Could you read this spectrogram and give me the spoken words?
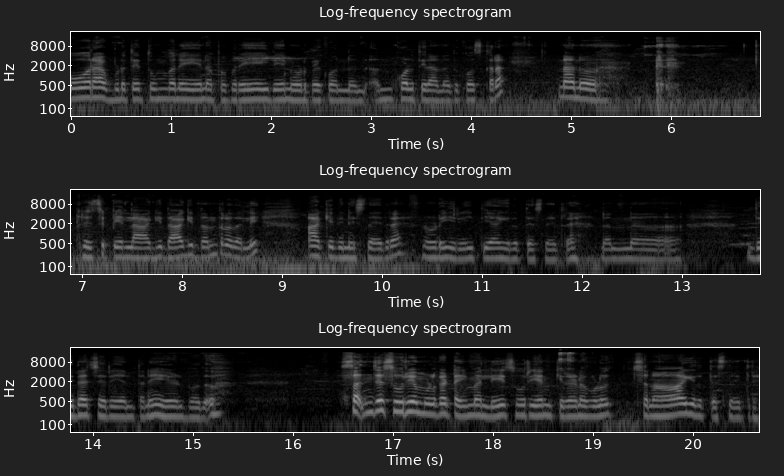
ಬೋರ್ ಆಗಿಬಿಡುತ್ತೆ. ತುಂಬಾ ಏನಪ್ಪ ಬರೇ ಇದೇ ನೋಡಬೇಕು ಅನ್ನೋ ಅಂದ್ಕೊಳ್ತೀರಾ ಅನ್ನೋದಕ್ಕೋಸ್ಕರ ನಾನು ರೆಸಿಪಿ ಎಲ್ಲ ಆಗಿದ್ದಾಗಿದ್ದ ನಂತರದಲ್ಲಿ ಹಾಕಿದ್ದೀನಿ ಸ್ನೇಹಿತರೆ, ನೋಡಿ ಈ ರೀತಿಯಾಗಿರುತ್ತೆ ಸ್ನೇಹಿತರೆ, ನನ್ನ ದಿನಚರಿ ಅಂತಲೇ ಹೇಳ್ಬೋದು. ಸಂಜೆ ಸೂರ್ಯ ಮುಳುಗೋ ಟೈಮಲ್ಲಿ ಸೂರ್ಯನ ಕಿರಣಗಳು ಚೆನ್ನಾಗಿರುತ್ತೆ ಸ್ನೇಹಿತರೆ.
